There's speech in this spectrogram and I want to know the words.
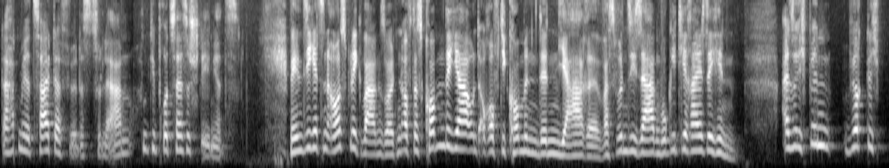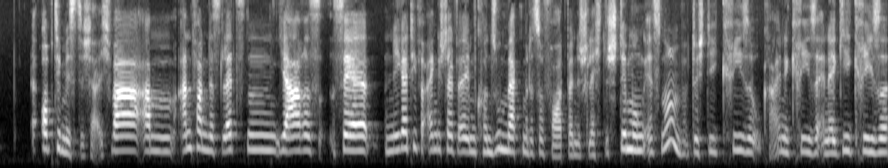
Da hatten wir Zeit dafür, das zu lernen. Und die Prozesse stehen jetzt. Wenn Sie jetzt einen Ausblick wagen sollten auf das kommende Jahr und auch auf die kommenden Jahre, was würden Sie sagen? Wo geht die Reise hin? Also ich bin wirklich optimistischer. Ich war am Anfang des letzten Jahres sehr negativ eingestellt, weil im Konsum merkt man das sofort, wenn eine schlechte Stimmung ist, ne? durch die Krise, Ukraine-Krise, Energiekrise.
